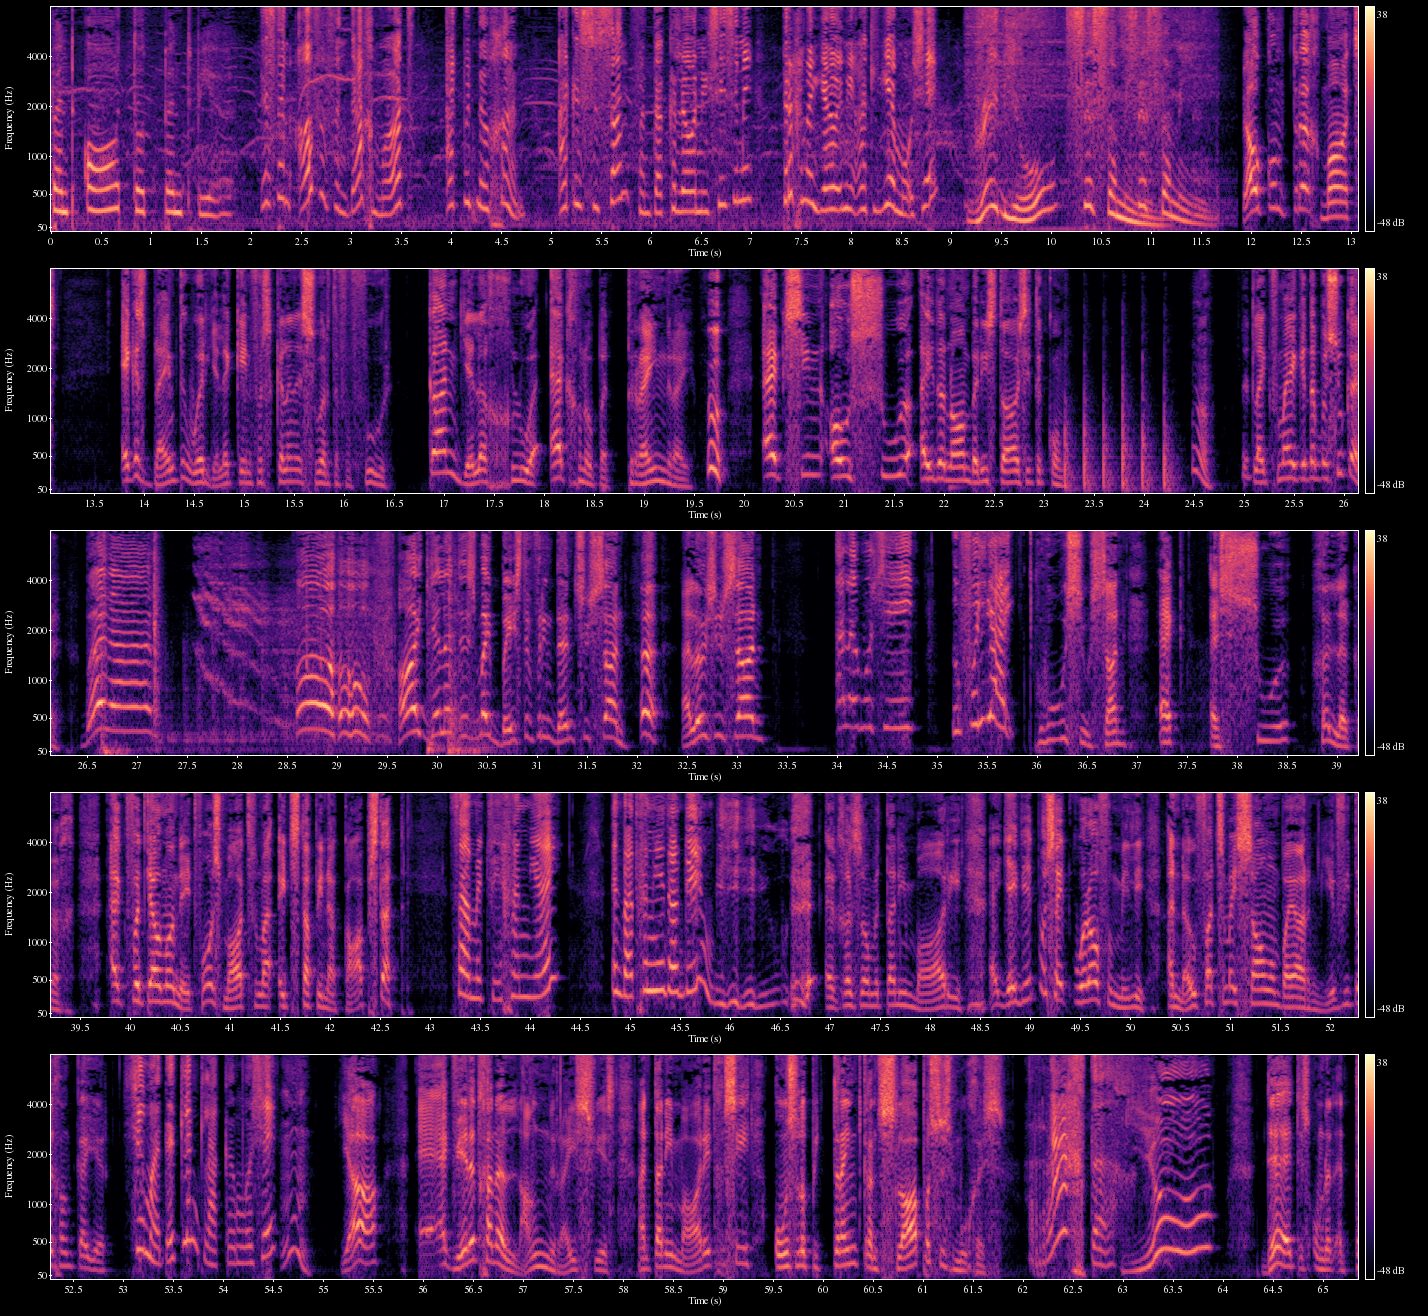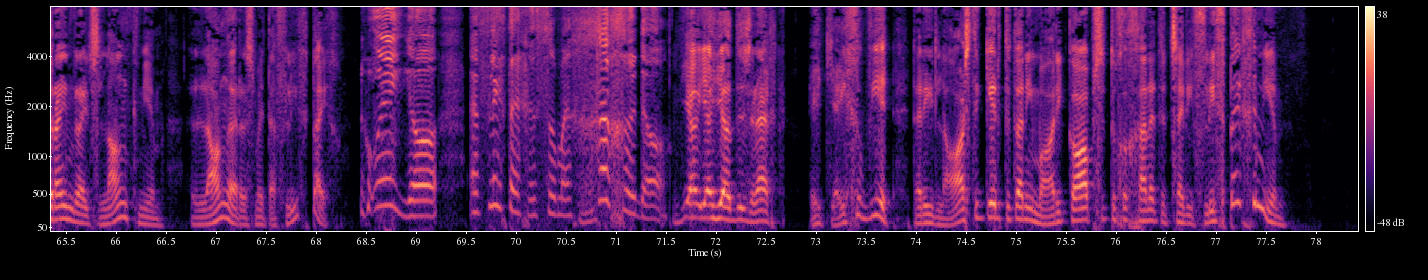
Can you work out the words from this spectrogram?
punt A tot punt B. Dis dan al vir vandag, maat. Ek moet nou gaan. Ek is Susan van Takalani Sesimi, terug na jou in die ateljee mos, hè? Radio Sesame. Sesame. Welkom terug, maat. Ek is bly om te hoor julle ken verskillende soorte vervoer. Kan julle glo ek gaan op 'n trein ry? Huh, ek sien al so uit daarna om by die stasie te kom. Huh, dit lyk vir my ek het 'n besoeker. Binne. Oh, hi julle, dis my beste vriendin Susan. Huh, hallo Susan. Hallo Moshi. Hoe voel jy? Hoe Susan, ek is so gelukkig. Ek vertel nou net vir ons maat van my uitstappie na Kaapstad. Saam met wie gaan jy? En wat gaan jy daar doen? ek gaan saam met tannie Marie. Eh, Jy weet mos sy het oral familie en nou vat sy my saam om by haar neefie te gaan kuier. Sjoe, maar dit klink lekker mos, hè? Ja, ek weet dit gaan 'n lang reis wees. En tannie Marie het gesê ons sal op die trein kan slaap as ons moeg is. Regtig? Ja. Dit is omdat 'n treinreis lank neem, langer as met 'n vliegtyg. O ja, 'n vliegtuig is sommer gou-gou daar. Ja, ja, ja, dis reg. Het jy geweet dat die laaste keer toe tannie Marie Kaapse toe gegaan het, het sy die vliegtyg geneem?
